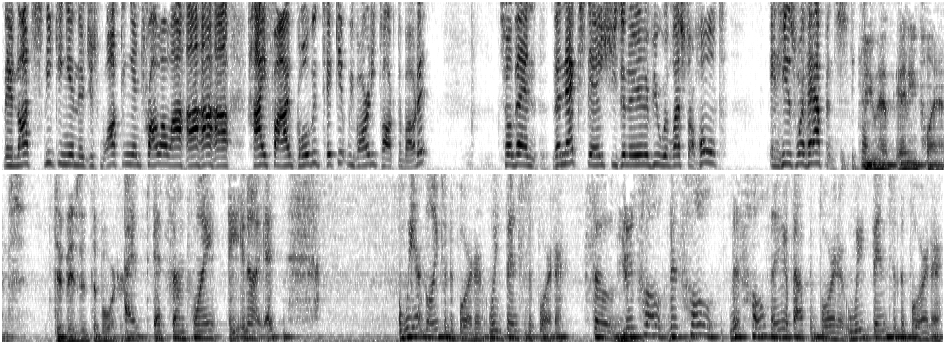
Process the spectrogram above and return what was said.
They're not sneaking in. They're just walking in. Tra la la, ha ha ha. High five. Golden ticket. We've already talked about it. So then the next day, she's in an interview with Lester Holt, and here's what happens. Do you have any plans to visit the border? I, at some point, you know, it, we are going to the border. We've been to the border. So You- this whole this whole this whole thing about the border, we've been to the border.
